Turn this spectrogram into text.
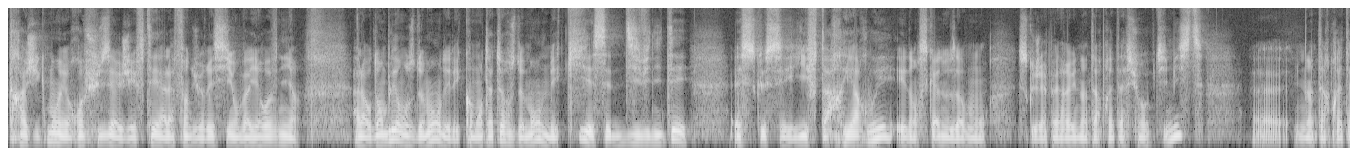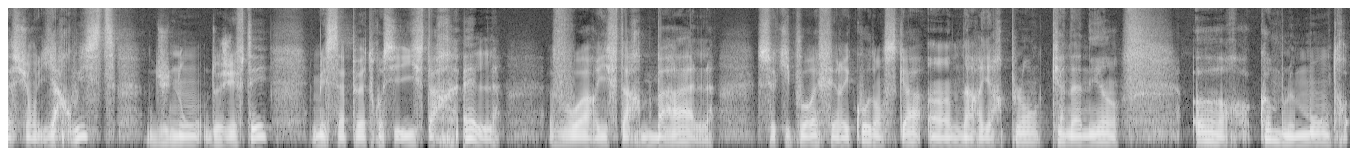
tragiquement est refusée à Jephthé à la fin du récit. On va y revenir. Alors d'emblée, on se demande, et les commentateurs se demandent, mais qui est cette divinité? Est-ce que c'est Yiftach Yahweh? Et dans ce cas, nous avons ce que j'appellerais une interprétation optimiste. Euh, une interprétation yahwiste du nom de Jephthé, mais ça peut être aussi Yiftach El, voire Iftar Baal, ce qui pourrait faire écho dans ce cas à un arrière-plan cananéen. Or, comme le montre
